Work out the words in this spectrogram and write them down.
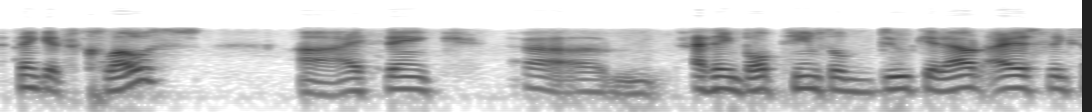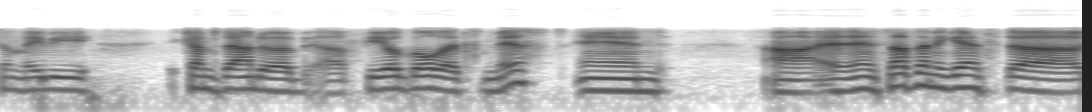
I think it's close. Uh, I think um, I think both teams will duke it out. I just think some maybe it comes down to a, a field goal that's missed, and uh, and it's nothing against uh,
